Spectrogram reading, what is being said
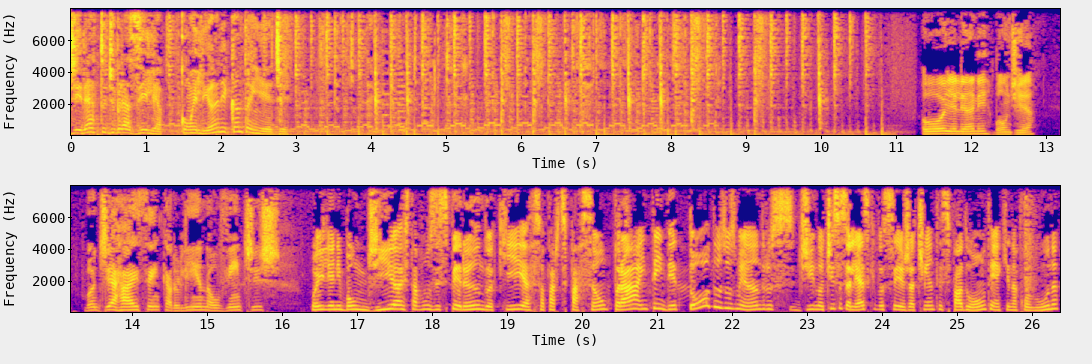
Direto de Brasília, com Eliane Cantanhede. Oi, Eliane, bom dia. Bom dia, Heisen, Carolina, ouvintes. Oi, Eliane, bom dia. Estávamos esperando aqui a sua participação para entender todos os meandros de notícias, aliás, que você já tinha antecipado ontem aqui na coluna,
